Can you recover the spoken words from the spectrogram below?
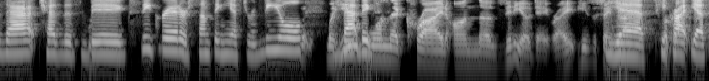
Zach has this big secret or something he has to reveal. but he That big the one that cried on the video date, right? He's the same. guy. Yes, he Okay. cried. Yes,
